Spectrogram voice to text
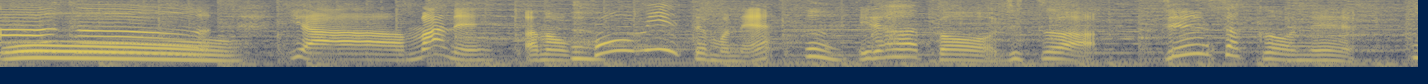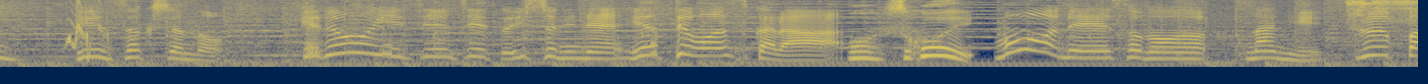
おりますおー。いやー、まあね、あの、うん。こう見えてもね、うん。イルハート、実は前作をね、原作者のケドウィン先生と一緒にね、やってますから、お、すごい。もうねその何スーパ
